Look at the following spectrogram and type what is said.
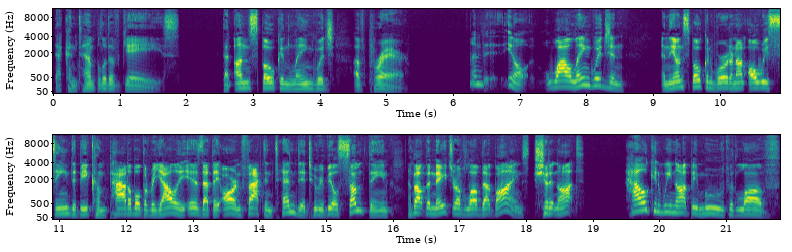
that contemplative gaze, that unspoken language of prayer? And, you know, while language and and the unspoken word are not always seen to be compatible. The reality is that they are, in fact, intended to reveal something about the nature of love that binds. Should it not? How can we not be moved with love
